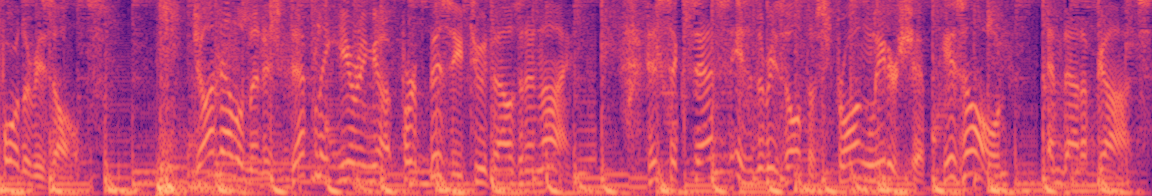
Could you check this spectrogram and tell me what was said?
for the results. John Edelman is definitely gearing up for a busy 2009. His success is the result of strong leadership, his own and that of God's.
